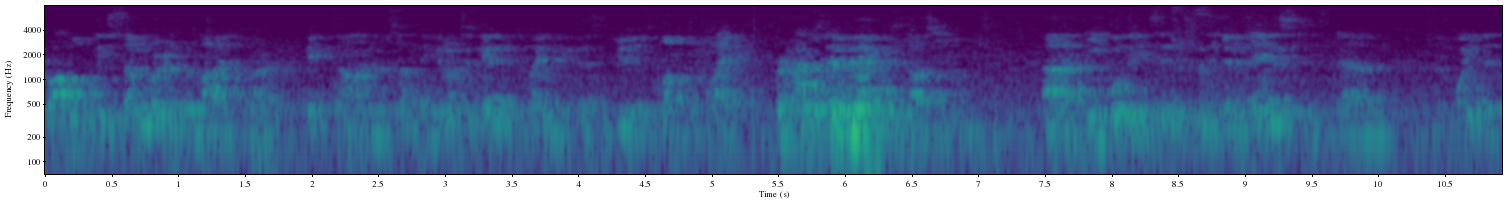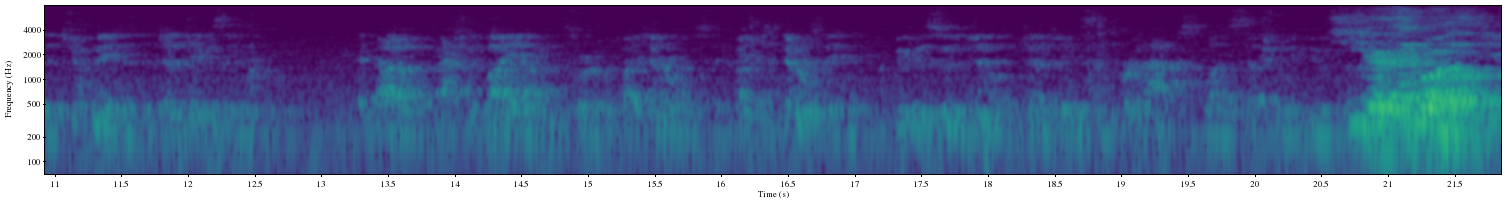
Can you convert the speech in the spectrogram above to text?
probably somewhere in their life are picked on or something. You don't just get into fighting because you just love to fight. Perhaps they like testosterone. Uh, equally, it's interesting that Jenna Jameson, um, the point that, that you've made is that Jenna Jameson, uh, actually by, um, sort of, by general, by just general statement, we can assume that Jenna, Jenna Jameson perhaps was sexually abused. She Yes, said she was.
